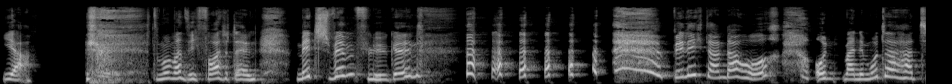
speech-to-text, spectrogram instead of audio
Ja. Das muss man sich vorstellen. Mit Schwimmflügeln. bin ich dann da hoch und meine Mutter hat,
